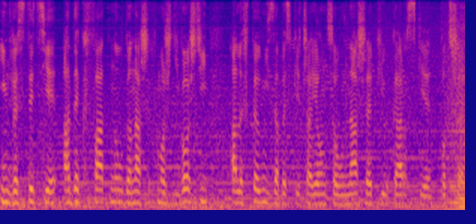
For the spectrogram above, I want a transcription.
inwestycję adekwatną do naszych możliwości, ale w pełni zabezpieczającą nasze piłkarskie potrzeby.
